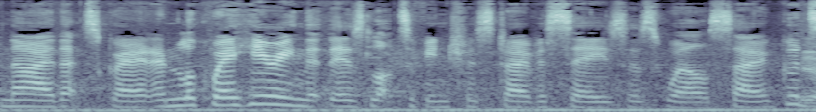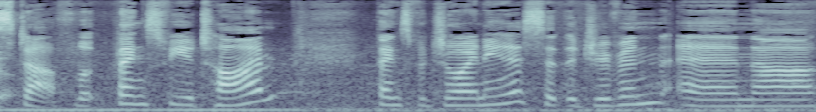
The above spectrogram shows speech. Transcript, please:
No, that's great. And look, we're hearing that there's lots of interest overseas as well. So good Yeah. stuff. Look, thanks for your time. Thanks for joining us at the Driven, and uh,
